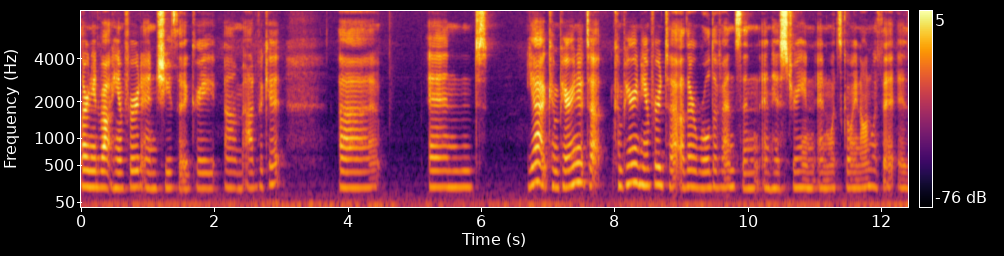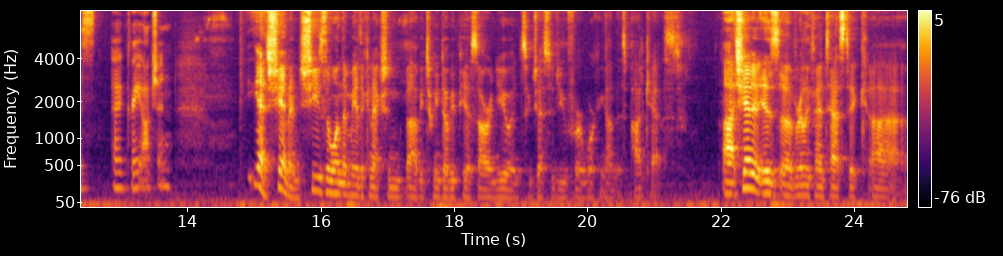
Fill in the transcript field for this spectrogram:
learning about Hanford, and she's a great um, advocate. Uh, and yeah, comparing it to comparing Hanford to other world events and, and history and, and what's going on with it is a great option. Yes, Shannon. She's the one that made the connection uh, between WPSR and you and suggested you for working on this podcast. Uh, Shannon is a really fantastic uh,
